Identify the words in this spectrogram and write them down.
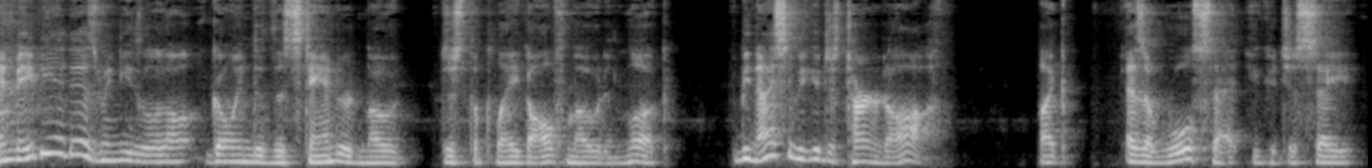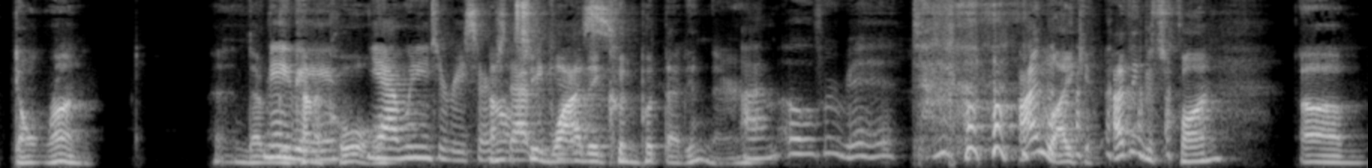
and maybe it is. We need to go into the standard mode just to play golf mode and look. It'd be nice if you could just turn it off. Like as a rule set, you could just say don't run. And That'd Maybe, be kind of cool. yeah, we need to research I don't that. see why they couldn't put that in there. I'm over it. I like it. I think it's fun. Um,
